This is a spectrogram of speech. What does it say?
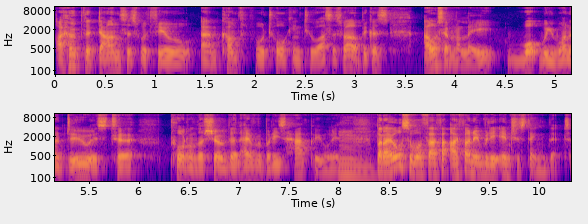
I hope that dancers would feel um, comfortable talking to us as well, because ultimately, what we want to do is to put on the show that everybody's happy with. Mm. But I also I find it really interesting that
